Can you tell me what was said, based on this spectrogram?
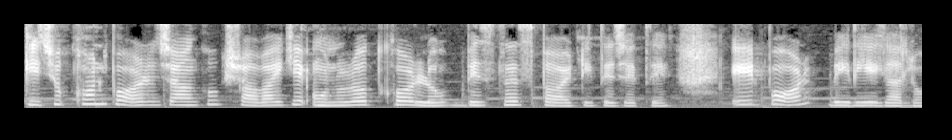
কিছুক্ষণ পর জাঙ্কুক সবাইকে অনুরোধ করল বিজনেস পার্টিতে যেতে। এরপর বেরিয়ে গেল।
